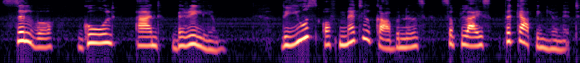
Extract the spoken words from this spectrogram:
silver, gold and beryllium. The use of metal carbonyls supplies the capping unit.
